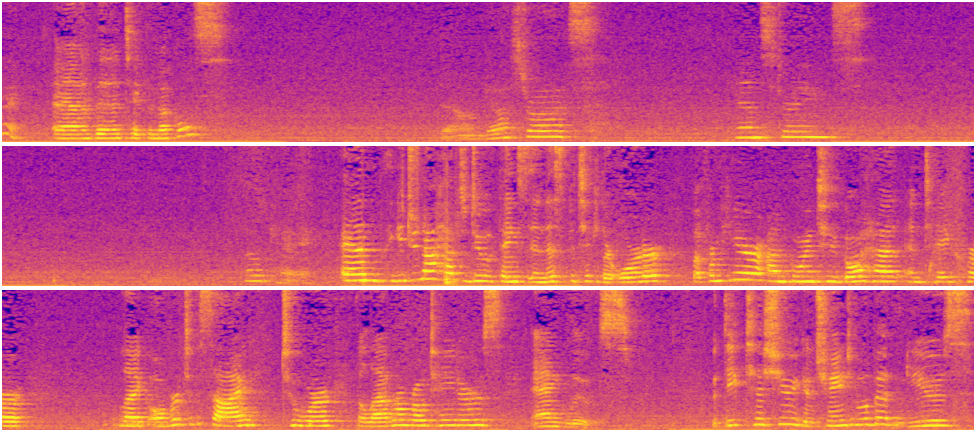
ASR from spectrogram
Okay. And then take the knuckles. Down gastrocs. Hamstrings. Okay. And you do not have to do things in this particular order, but from here I'm going to go ahead and take her leg over to the side to work the lateral rotators and glutes. With deep tissue, going to change a little bit and use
